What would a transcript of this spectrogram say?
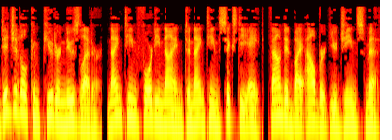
Digital Computer Newsletter, 1949 to 1968, founded by Albert Eugene Smith.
